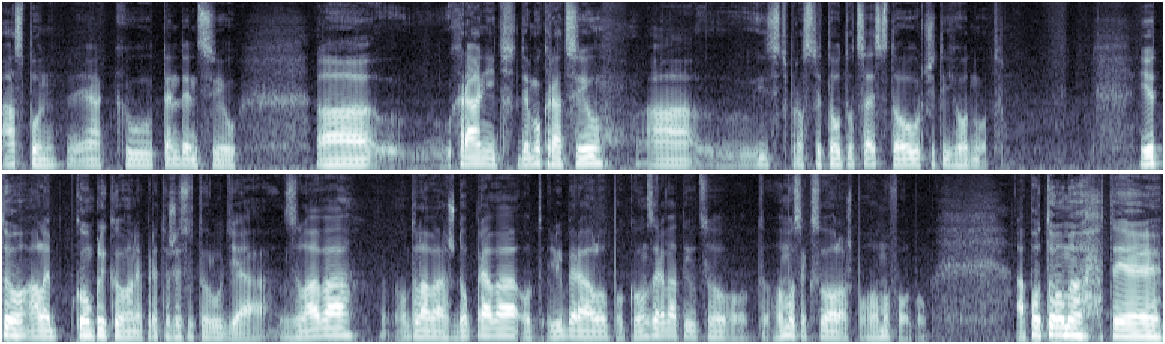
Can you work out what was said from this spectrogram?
aspoň nejakú tendenciu uh, chrániť demokraciu a ísť proste touto cestou určitých hodnot. Je to ale komplikované, pretože sú to ľudia zľava, od ľava až doprava, od liberálov po konzervatívcov, od homosexuálov až po homofóbov. A potom tie,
